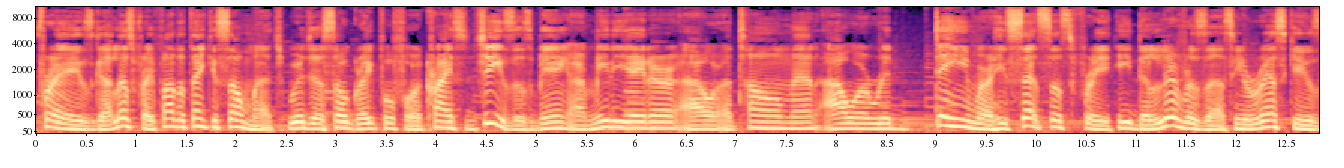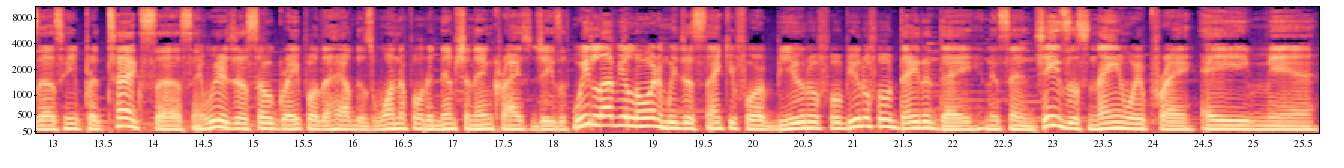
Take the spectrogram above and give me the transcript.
Praise God. Let's pray. Father, thank you so much. We're just so grateful for Christ Jesus being our mediator, our atonement, our redeemer Redeemer. He sets us free. He delivers us. He rescues us. He protects us. And we're just so grateful to have this wonderful redemption in Christ Jesus. We love you, Lord, and we just thank you for a beautiful, beautiful day today. And it's in Jesus' name we pray. Amen.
